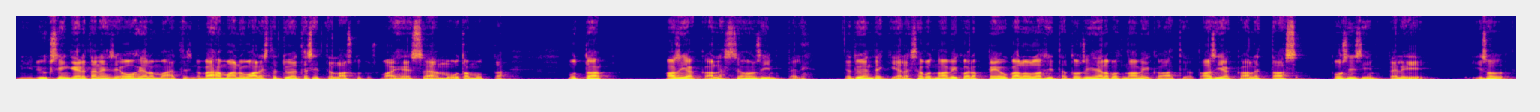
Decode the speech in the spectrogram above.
niin yksinkertainen se ohjelma, että siinä on vähän manuaalista työtä sitten laskutusvaiheessa ja muuta, mutta, mutta asiakkaalle se on simppeli ja työntekijälle. Sä voit navigoida peukalolla sitä, tosi helpot navigaatiot. Asiakkaalle taas tosi simppeli, iso,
